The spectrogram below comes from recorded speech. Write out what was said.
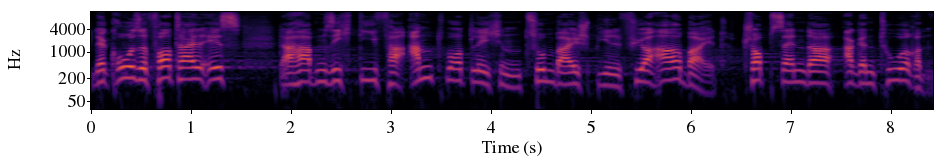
Der große Vorteil ist, da haben sich die Verantwortlichen zum Beispiel für Arbeit, Jobcenter, Agenturen,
